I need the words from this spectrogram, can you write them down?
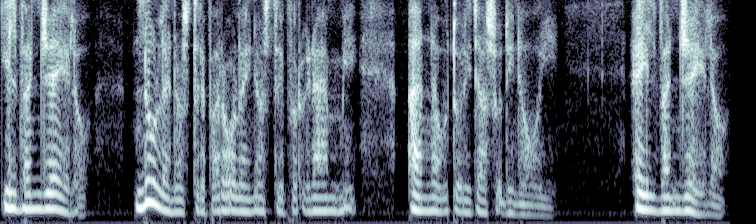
Il Vangelo, non le nostre parole, i nostri programmi, hanno autorità su di noi. È il Vangelo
